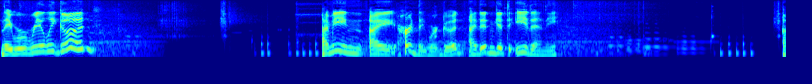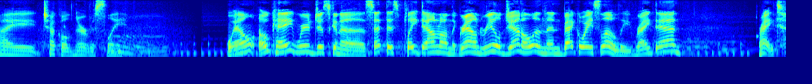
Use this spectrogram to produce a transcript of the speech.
They were really good. I mean, I heard they were good. I didn't get to eat any. I chuckled nervously. Hmm. Well, okay, we're just gonna set this plate down on the ground real gentle and then back away slowly, right, Dad? Right.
